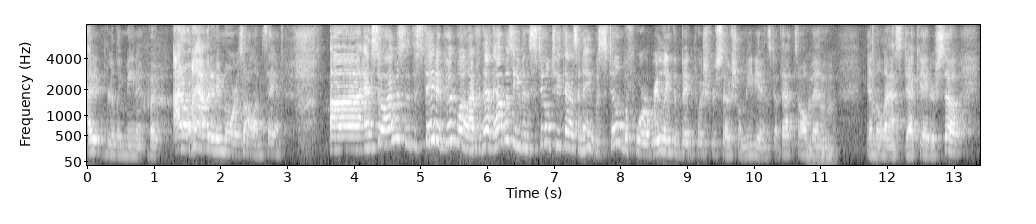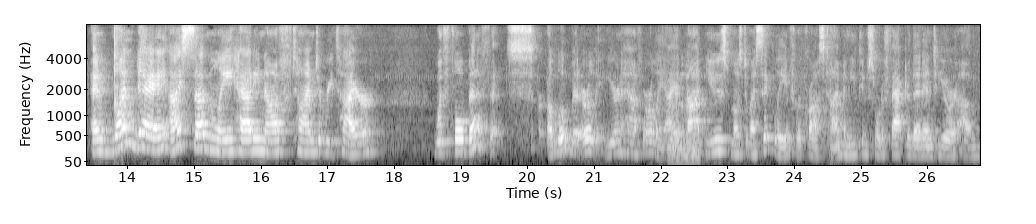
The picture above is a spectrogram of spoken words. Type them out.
I didn't really mean it, but I don't have it anymore, is all I'm saying. Uh, and so I was at the state a good while after that. That was even still 2008, was still before really the big push for social media and stuff. That's all mm-hmm. been in the last decade or so. And one day I suddenly had enough time to retire with full benefits a little bit early, a year and a half early. Mm-hmm. I had mm-hmm. not used most of my sick leave for across time, and you can sort of factor that into your um,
